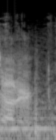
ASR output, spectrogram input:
stutter.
